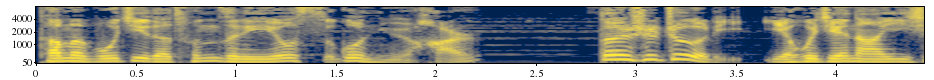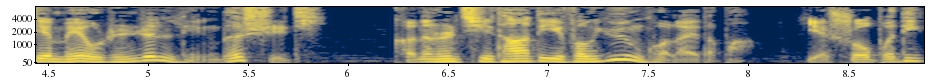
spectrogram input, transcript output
他们不记得村子里有死过女孩，但是这里也会接纳一些没有人认领的尸体。可能是其他地方运过来的吧，也说不定。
